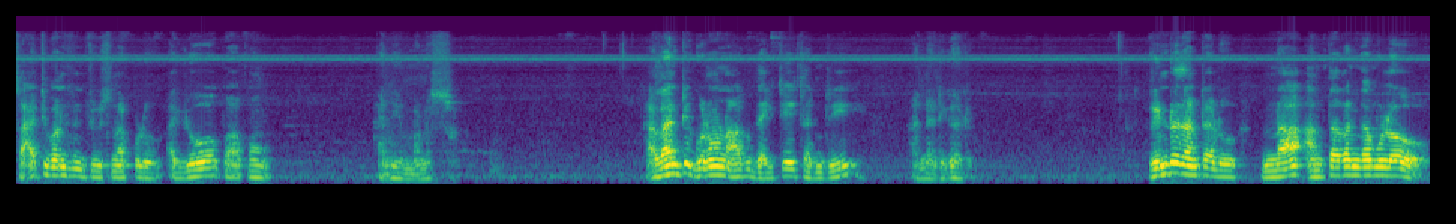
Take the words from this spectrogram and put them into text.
సాటి మనిషిని చూసినప్పుడు అయ్యో పాపం అనే మనస్సు. అలాంటి గుణం నాకు దయచేయి తండ్రి అని అడిగాడు. రెండోది అంటాడు నా అంతరంగములో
